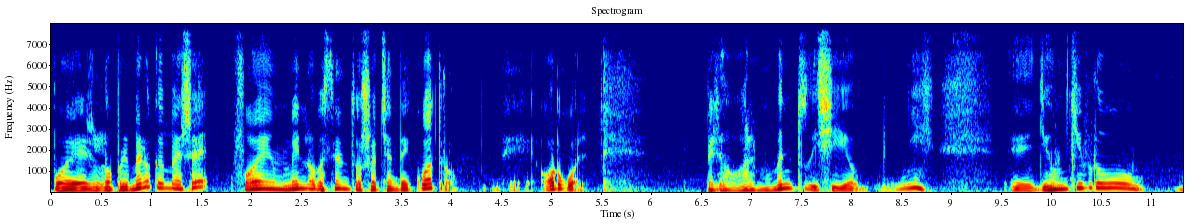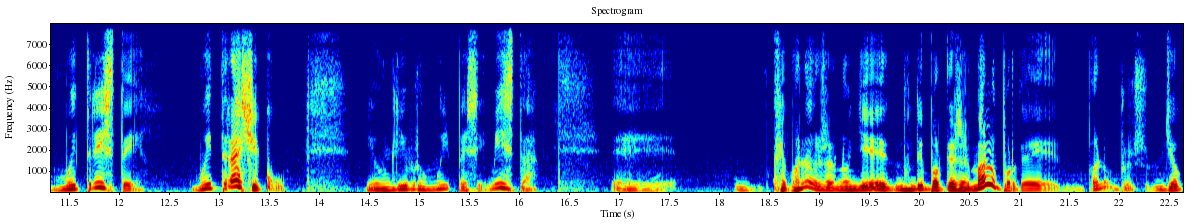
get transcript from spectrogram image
pues lo primero que pensé fue en 1984 de Orwell pero al momento dije yo eh, un libro muy triste muy trágico y un libro muy pesimista eh, que bueno eso no tiene por qué ser malo porque bueno pues yo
